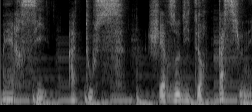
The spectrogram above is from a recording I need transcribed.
Merci à tous, chers auditeurs passionnés.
